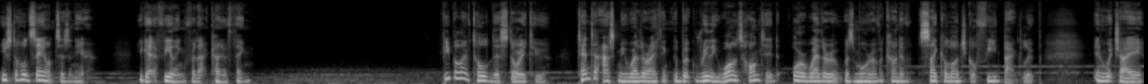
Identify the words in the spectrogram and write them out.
used to hold seances in here. You get a feeling for that kind of thing. People I've told this story to tend to ask me whether I think the book really was haunted or whether it was more of a kind of psychological feedback loop in which I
